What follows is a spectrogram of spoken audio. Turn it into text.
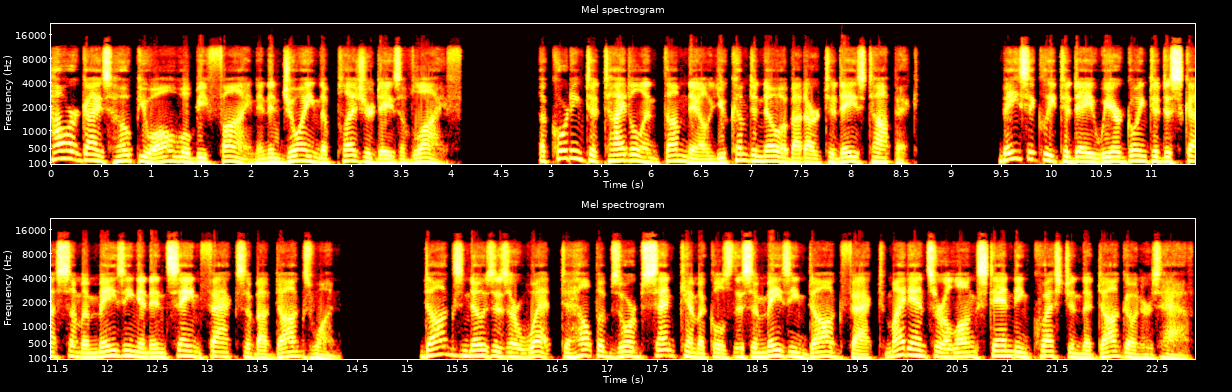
How are guys hope you all will be fine and enjoying the pleasure days of life. According to title and thumbnail you come to know about our today's topic. Basically today we are going to discuss some amazing and insane facts about dogs 1. Dogs' noses are wet to help absorb scent chemicals This amazing dog fact might answer a long-standing question that dog owners have.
